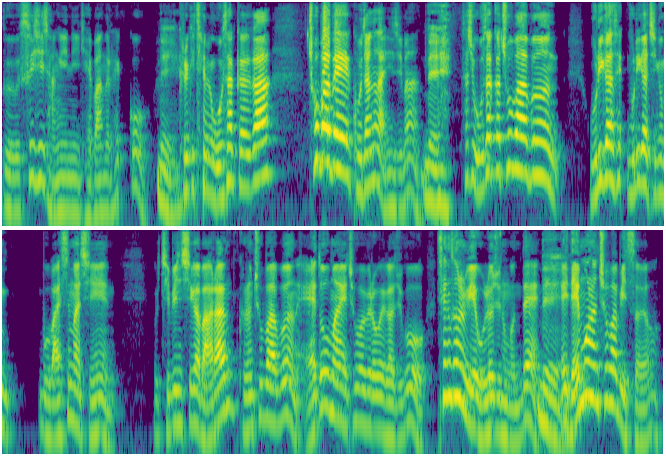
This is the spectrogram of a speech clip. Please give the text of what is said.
그 스시 장인이 개발을 했고 네. 그렇기 때문에 오사카가 초밥의 고장은 아니지만 네. 사실 오사카 초밥은 우리가 세- 우리가 지금 뭐 말씀하신 지빈 씨가 말한 그런 초밥은 에도마의 초밥이라고 해가지고 생선을 위에 올려주는 건데 네. 이 네모난 초밥이 있어요.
